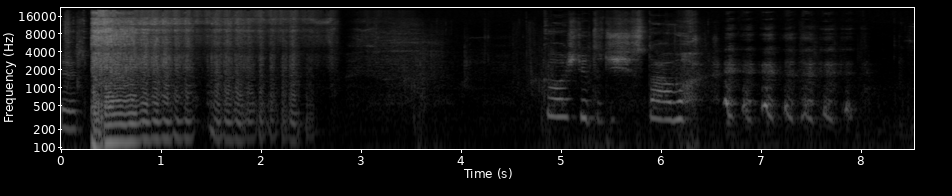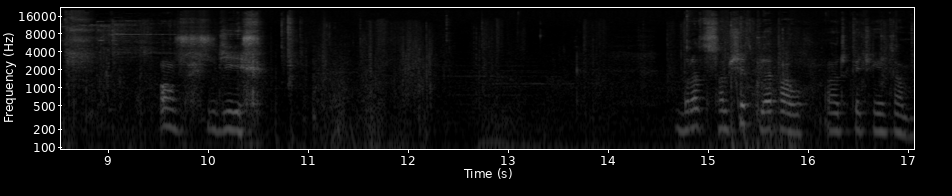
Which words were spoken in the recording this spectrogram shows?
Cześć. Gościu, co ci się stało? O, dzi. Brat sam się wklepał, ale czekajcie, nie tam.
